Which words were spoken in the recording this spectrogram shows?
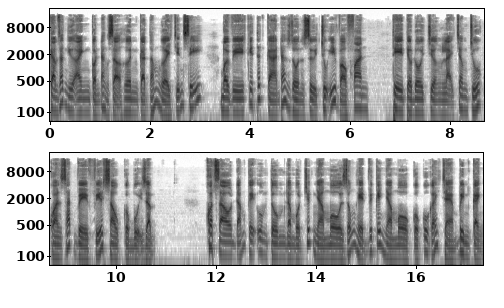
Cảm giác như anh còn đang sợ hơn cả tám người chiến sĩ, bởi vì khi tất cả đã dồn sự chú ý vào Phan, thì tiểu đội trưởng lại chăm chú quan sát về phía sau của bụi rậm. Khuất sau đám cây um tùm là một chiếc nhà mồ giống hệt với cái nhà mồ của cô gái trẻ bên cạnh.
